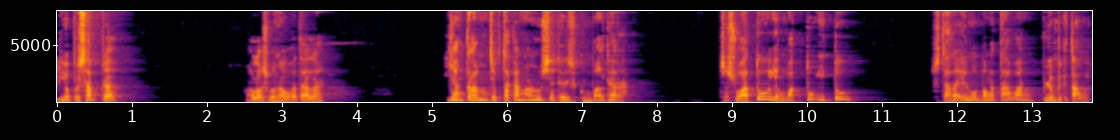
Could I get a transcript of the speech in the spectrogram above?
beliau bersabda Allah taala yang telah menciptakan manusia dari segumpal darah. Sesuatu yang waktu itu secara ilmu pengetahuan belum diketahui.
